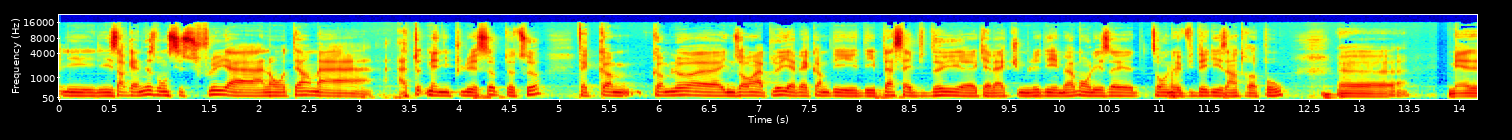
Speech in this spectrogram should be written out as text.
les, organismes vont s'essouffler à, long terme à, tout manipuler ça tout ça. Fait que comme, comme là, euh, ils nous ont appelé, il y avait comme des, des places à vider euh, qui avaient accumulé des meubles. On les a, on a vidé les entrepôts. Euh, mais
